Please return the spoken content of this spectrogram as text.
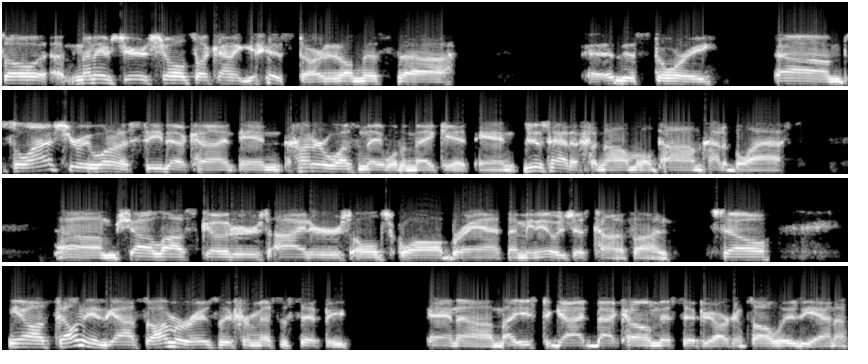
so, uh, my name is Jared Schultz. I'll kind of get started on this uh, uh, this story. Um, so last year we went on a sea duck hunt, and Hunter wasn't able to make it, and just had a phenomenal time. Had a blast. Um, shot a lot of scoters, eiders, old squaw, brant. I mean, it was just a ton of fun. So, you know, I was telling these guys. So I'm originally from Mississippi, and um, I used to guide back home, Mississippi, Arkansas, Louisiana.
